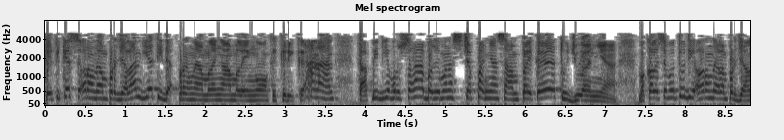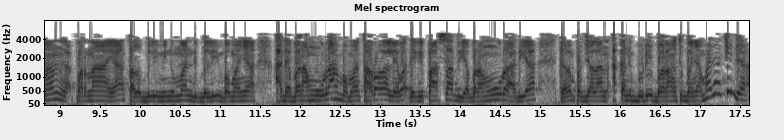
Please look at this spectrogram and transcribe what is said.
Ketika seorang dalam perjalanan dia tidak pernah melengah melengok ke kiri ke kanan tapi dia berusaha bagaimana secepatnya sampai ke tujuannya. Maka oleh sebab itu dia orang dalam perjalanan nggak pernah ya kalau beli minuman dibeli umpamanya ada barang murah umpamanya lewat dari pasar dia barang murah dia dalam perjalanan akan diberi barang itu banyak-banyak tidak.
